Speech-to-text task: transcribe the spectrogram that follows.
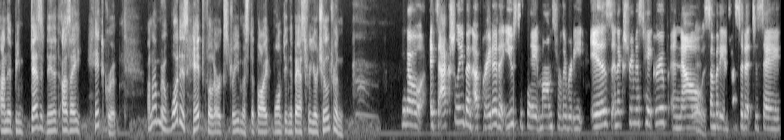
and they've been designated as a hate group. And I'm what is hateful or extremist about wanting the best for your children? You know, it's actually been upgraded. It used to say Moms for Liberty is an extremist hate group, and now oh. somebody adjusted it to say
